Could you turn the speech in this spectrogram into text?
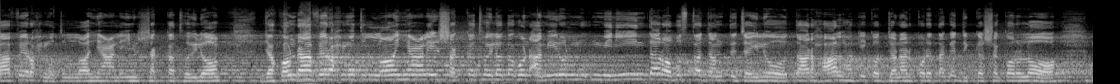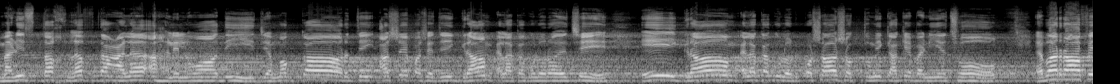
রাফে রহমতুল্লাহ আলহির সাক্ষাৎ হইল। যখন রাফে রহমতুল্লাহ আলীর সাক্ষাৎ হইল, তখন আমিরুল মুমিনিন তার অবস্থা জানতে চাইল। তার হাল হাকিকত জানার পরে তাকে জিজ্ঞাসা করল মারিস্তাখলাফতা আলা আহলিল ওয়াদি? যে মক্কার যেই আশেপাশে যেই গ্রাম এলাকাগুলো রয়েছে, এই গ্রাম এলাকাগুলোর প্রশাসক তুমি কাকে বানিয়েছ? এবার রাফে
